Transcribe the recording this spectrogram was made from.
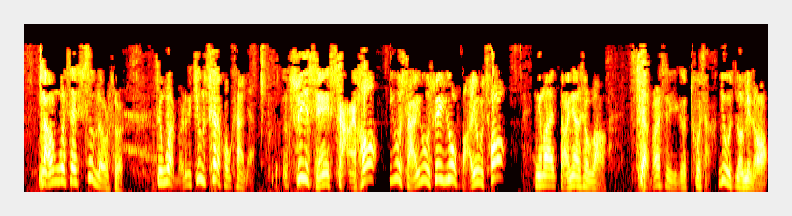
那我才十多岁，这外边这个景才好看呢，水深山好，有山有水有花有草。你们当年是吧？这边是一个土山，六十多米高，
